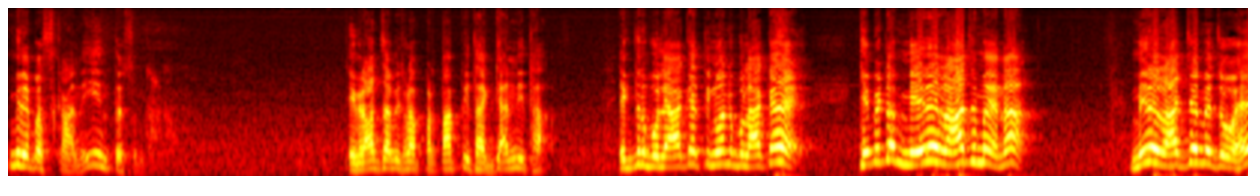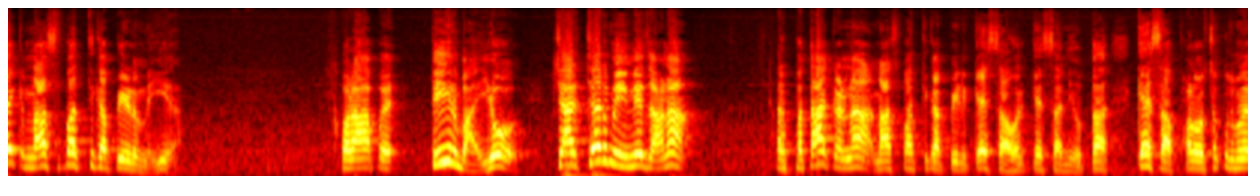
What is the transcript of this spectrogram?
मेरे बस का नहीं इन तो समझाना। एक राजा भी थोड़ा प्रतापी था, ज्ञानी था। एक दिन बुला आके तीनों ने बुला के कि बेटा मेरे राज्य में ना, मेरे राज्य में जो है एक नाशपाती का पेड़ नहीं है। और आप तीन भाई हो चार चार महीने जाना और पता करना नाशपाती का पेड़ कैसा और कैसा नहीं होता, कैसा फल और सब कुछ मैंने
